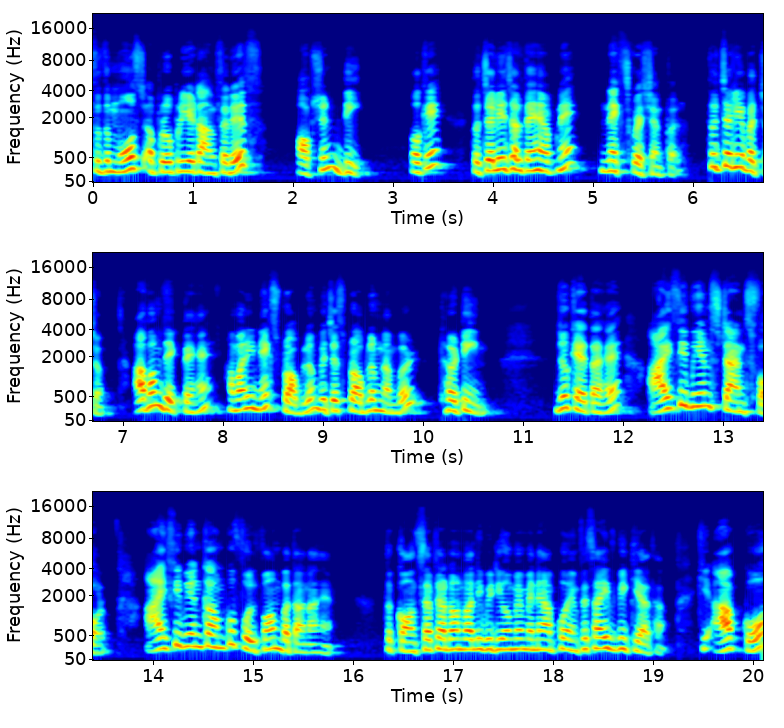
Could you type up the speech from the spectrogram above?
so the most appropriate answer is option D okay तो चलिए चलते हैं अपने नेक्स्ट क्वेश्चन पर. तो चलिए बच्चों, अब हम देखते हैं हमारी next problem which is problem number thirteen जो कहता है I C B N stand for ICBN का हमको फुल फॉर्म बताना है। तो कॉन्सेप्ट एड ऑन वाली वीडियो में मैंने आपको एम्फेसाइज भी किया था कि आपको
